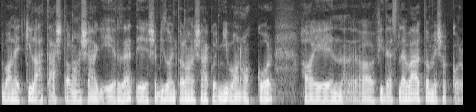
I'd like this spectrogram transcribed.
van egy kilátástalansági érzet és bizonytalanság, hogy mi van akkor, ha én a Fidesz leváltom, és akkor,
